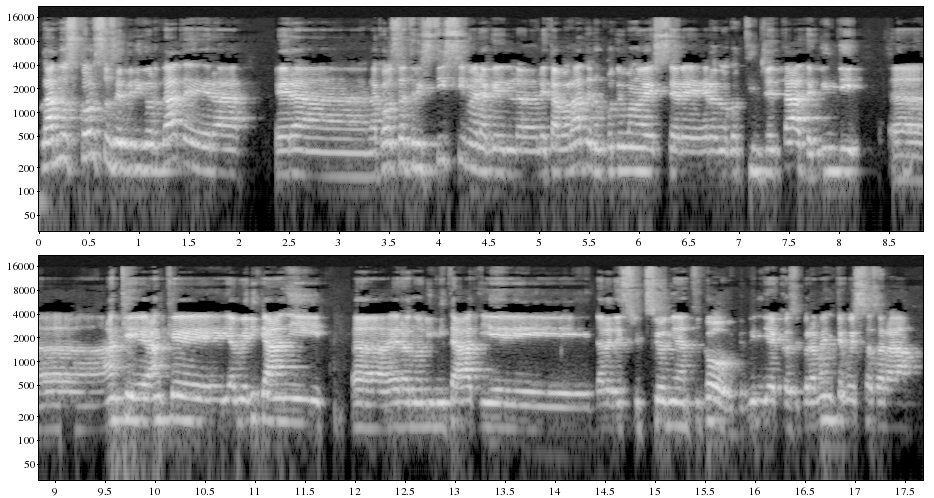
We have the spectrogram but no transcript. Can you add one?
L'anno scorso, se vi ricordate, era era la cosa tristissima era che il, le tavolate non potevano essere, erano contingentate, quindi eh, anche, anche, gli americani eh, erano limitati dalle restrizioni anti-Covid. Quindi ecco, sicuramente questa sarà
